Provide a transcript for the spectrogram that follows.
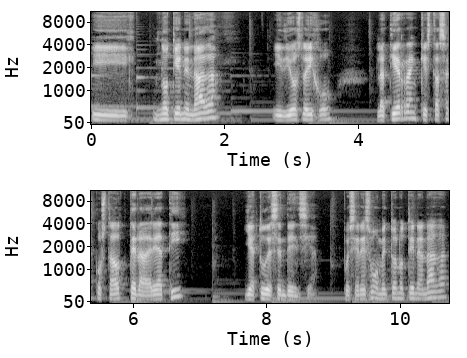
y no tiene nada. Y Dios le dijo, la tierra en que estás acostado te la daré a ti y a tu descendencia. Pues en ese momento no tiene nada,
